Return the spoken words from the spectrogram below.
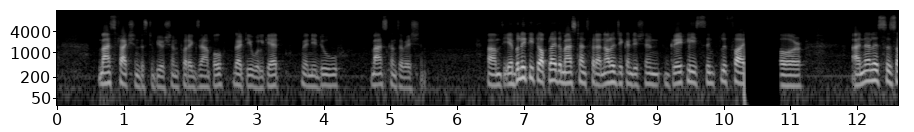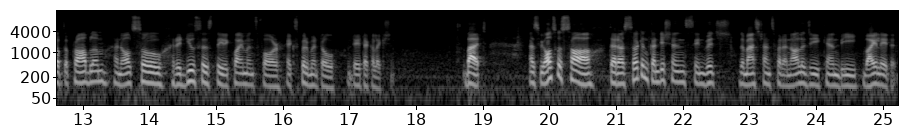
mass fraction distribution for example, that you will get when you do mass conservation. Um, the ability to apply the mass transfer analogy condition greatly simplifies our analysis of the problem and also reduces the requirements for experimental data collection. But as we also saw there are certain conditions in which the mass transfer analogy can be violated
